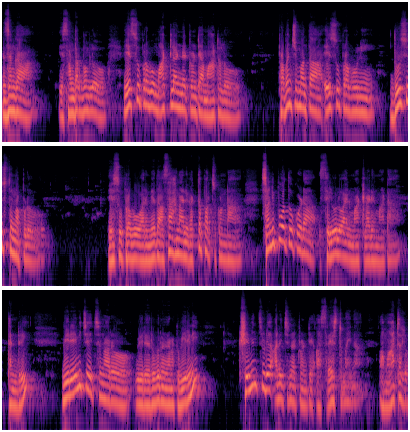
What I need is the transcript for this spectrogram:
నిజంగా ఈ సందర్భంలో యేసు ప్రభు మాట్లాడినటువంటి ఆ మాటలు ప్రపంచమంతా యేసు ప్రభువుని దూషిస్తున్నప్పుడు యేసు ప్రభు వారి మీద అసహనాన్ని వ్యక్తపరచకుండా చనిపోతూ కూడా సెలువులో ఆయన మాట్లాడిన మాట తండ్రి వీరేమి చేస్తున్నారో వీరెరుగురు గనక వీరిని క్షమించుడే అనిచ్చినటువంటి ఆ శ్రేష్టమైన ఆ మాటలు.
